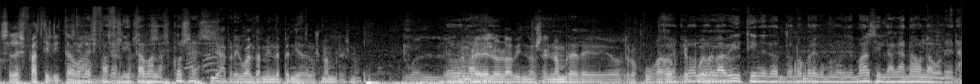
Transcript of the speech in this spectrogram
se les facilitaba. se les facilitaban cosas. las cosas. Ya, pero igual también dependía de los nombres, ¿no? Igual Lolo el nombre de Lavi- Lola no es el nombre de otro jugador Pues que Lolo pueda... Laví tiene tanto nombre como los demás y la ha ganado en la bolera.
